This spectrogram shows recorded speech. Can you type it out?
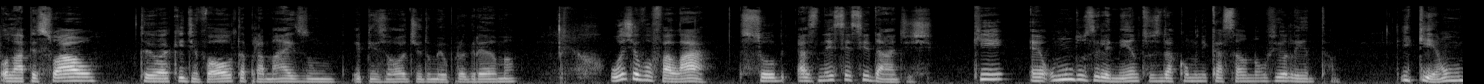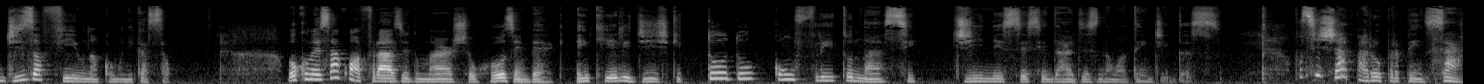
Olá, pessoal. Estou aqui de volta para mais um episódio do meu programa. Hoje eu vou falar sobre as necessidades, que é um dos elementos da comunicação não violenta e que é um desafio na comunicação. Vou começar com a frase do Marshall Rosenberg, em que ele diz que todo conflito nasce de necessidades não atendidas. Você já parou para pensar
